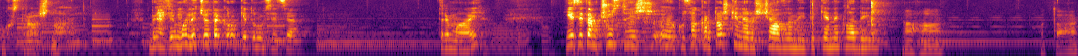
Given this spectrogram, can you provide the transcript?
Фух, страшно. Блядь, а в мене чого так руки трусяться? Тримай. Якщо там чувствуєш е, кусок картошки не розчавлений, таке не клади. Ага. Отак.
